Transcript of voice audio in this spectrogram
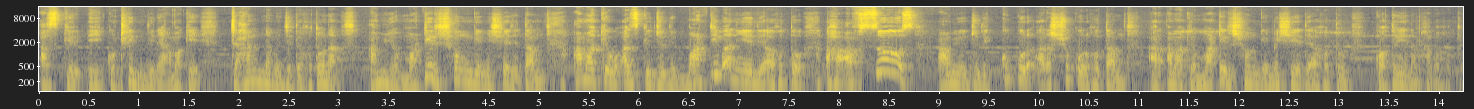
আজকের এই কঠিন দিনে আমাকে জাহান্নামে যেতে হতো না। আমিও মাটির সঙ্গে মিশে যেতাম। আমাকেও আজকে যদি মাটি বানিয়ে দেওয়া হতো, আহা আফসোস! আমিও যদি কুকুর আর শুকুর হতাম, আর আমাকে মাটির সঙ্গে মিশিয়ে দেওয়া হতো, কতই না ভালো হতো।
